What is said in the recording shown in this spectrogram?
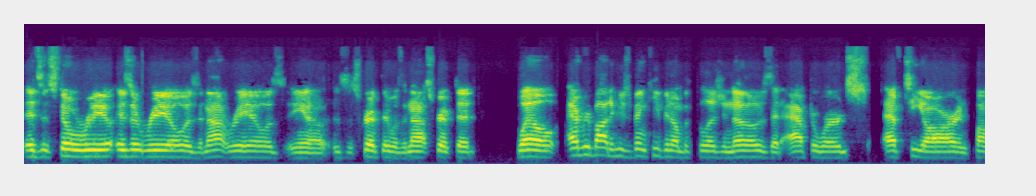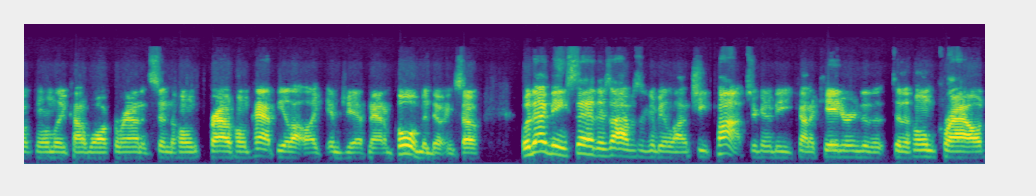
is it still real? Is it real? Is it not real? Is you know, is it scripted? Was it not scripted? Well, everybody who's been keeping up with Collision knows that afterwards, FTR and Punk normally kind of walk around and send the home crowd home happy, a lot like MJF and Adam Cole have been doing. So, with that being said, there's obviously going to be a lot of cheap pops. You're going to be kind of catering to the to the home crowd.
